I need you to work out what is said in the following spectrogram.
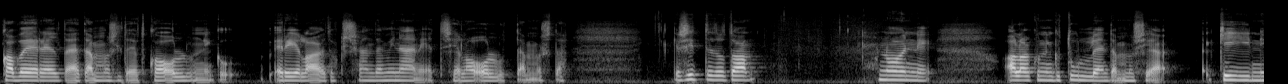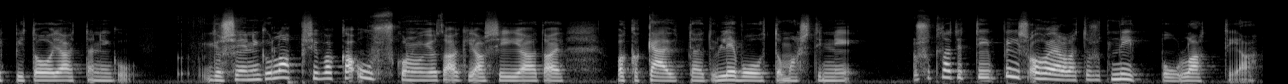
kavereilta ja tämmöisiltä, jotka on ollut niinku eri laitoksissa entä minä, niin että siellä on ollut tämmöistä. Ja sitten tota, noin, niin alkoi niinku tulleen tämmöisiä kiinnipitoja, että niinku, jos ei niinku lapsi vaikka uskonut jotakin asiaa tai vaikka käyttäytyi levottomasti, niin sut laitettiin viisi ohjaajalla laittoi sut nippuun lattiaa.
